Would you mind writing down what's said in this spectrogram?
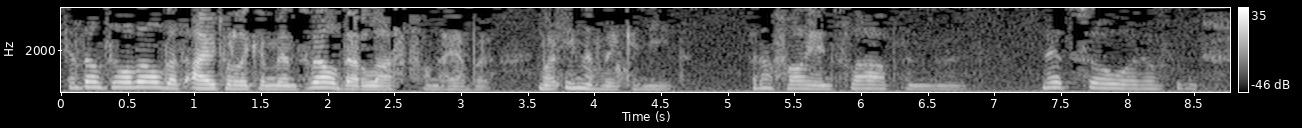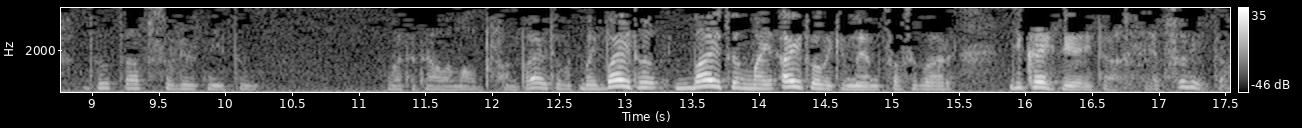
En dan zal wel dat uiterlijke mens wel daar last van hebben, maar innerlijke niet. En dan val je in slaap en uh, net zo, dat doet absoluut niet. Wat het allemaal van buiten, wat mijn buiten, buiten mijn uiterlijke mens, als het ware, die krijgt die irritatie, absoluut dan.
